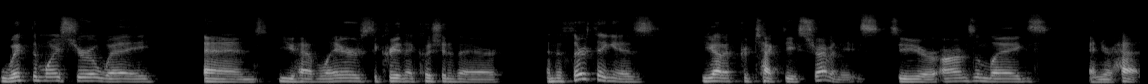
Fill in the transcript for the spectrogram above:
wick the moisture away and you have layers to create that cushion of air and the third thing is you got to protect the extremities, so your arms and legs and your head.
